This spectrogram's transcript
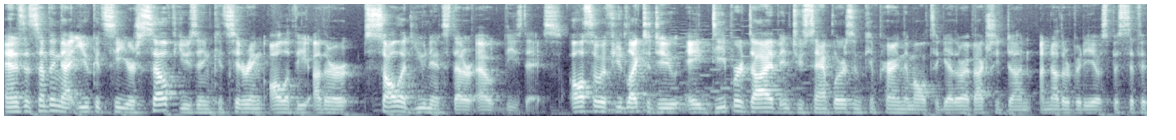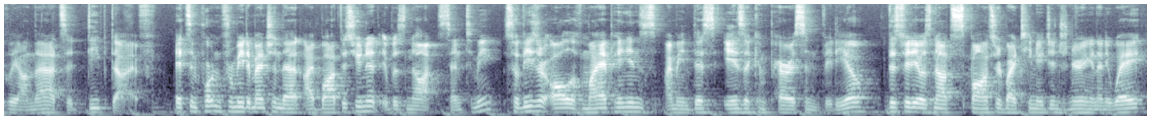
And is it something that you could see yourself using considering all of the other solid units that are out these days? Also, if you'd like to do a deeper dive into samplers and comparing them all together, I've actually done another video specifically on that. It's a deep dive. It's important for me to mention that I bought this unit, it was not sent to me. So these are all of my opinions. I mean, this is a comparison video. This video is not sponsored by Teenage Engineering in any way.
